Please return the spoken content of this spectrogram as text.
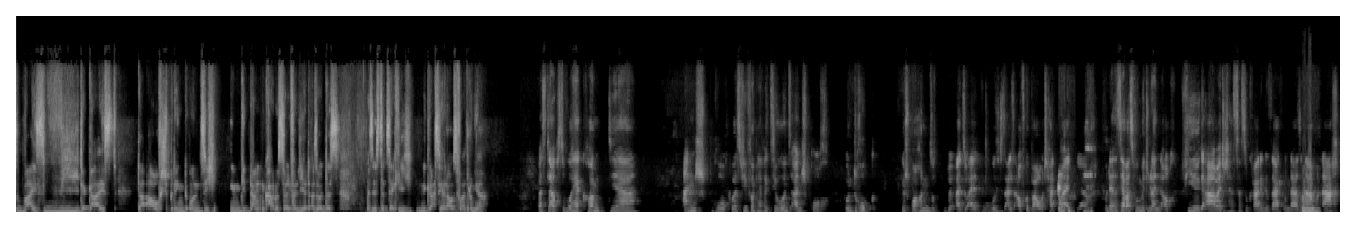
weiß, wie der Geist da aufspringt und sich im Gedankenkarussell verliert. Also das, das ist tatsächlich eine krasse Herausforderung, ja. Was glaubst du, woher kommt der Anspruch? Du hast viel von Perfektionsanspruch und Druck gesprochen, so, also wo sich das alles aufgebaut hat bei dir. Und das ist ja was, womit du dann auch viel gearbeitet hast, hast du gerade gesagt, um da so nach mhm. und nach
